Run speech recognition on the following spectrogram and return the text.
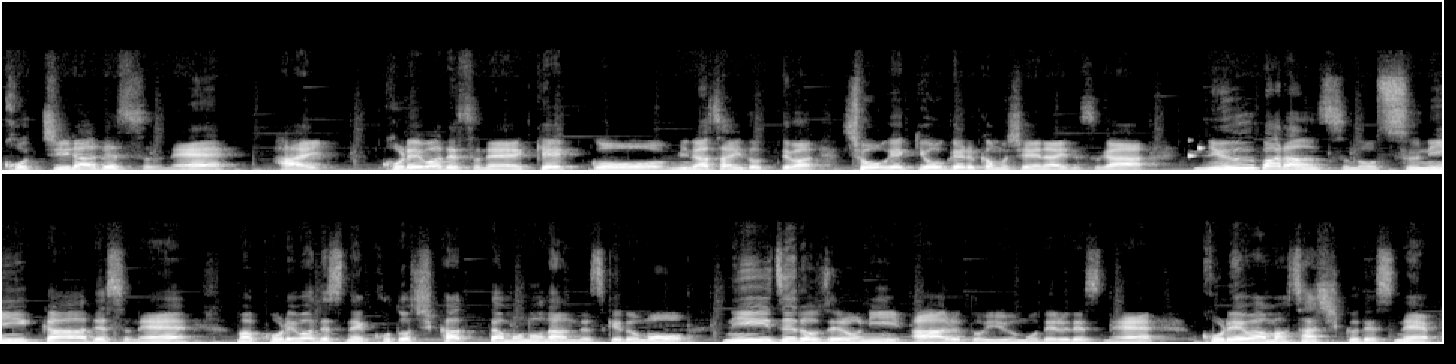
こちらですね。はい。これはですね、結構皆さんにとっては衝撃を受けるかもしれないですが、ニューバランスのスニーカーですね。まあこれはですね、今年買ったものなんですけども、2002R というモデルですね。これはまさしくですね、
